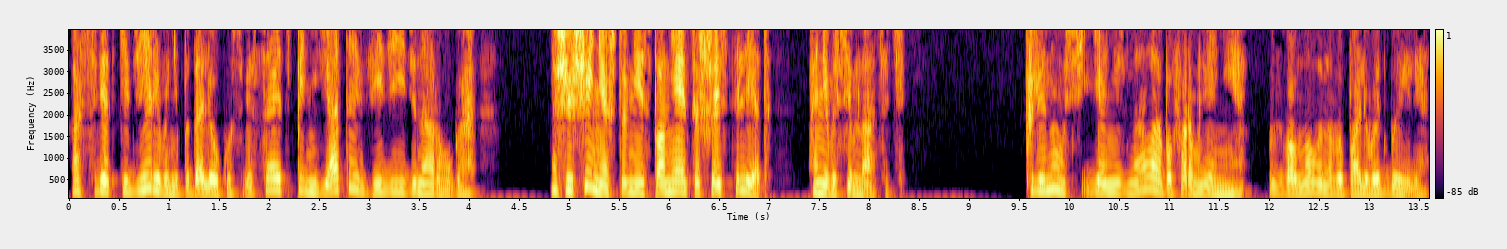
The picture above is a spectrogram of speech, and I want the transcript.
А с ветки дерева неподалеку свисает пиньята в виде единорога. Ощущение, что мне исполняется шесть лет, а не восемнадцать. «Клянусь, я не знала об оформлении», — взволнованно выпаливает Бейли.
